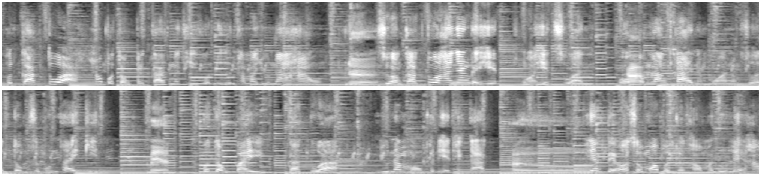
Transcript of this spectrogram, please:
เพิ่นกักตัวเฮาบ่ต้องไปกักหน้าที่คนอื่นเฮามาอยู่หน้าเฮาเออส่วนกักตัวเฮายังได้เฮ็ดหัวเฮ็ดสวนออกครับกำลังกายน้ำหัวน้ำสวนต้มสมุนไพรกิน แม่นบ่ต้องไปกักตัว อยู่น้ำหมองเพิ่นเฮ็ดให้กักเออเพียงแต่อสมเพิ่นก็เข้ามาดูแลเฮา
